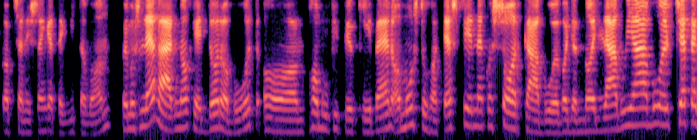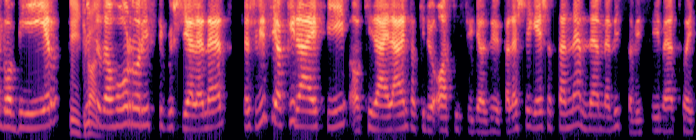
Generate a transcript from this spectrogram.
kapcsán is rengeteg vita van, hogy most levágnak egy darabot a hamupipő tőkében a mostoha testvérnek a sarkából, vagy a nagylábújából csepeg a vér, Így van. micsoda horrorisztikus jelenet, és viszi a királyfi, a királylányt, akiről azt hiszi, hogy az ő felesége, és aztán nem, nem, mert visszaviszi, mert hogy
